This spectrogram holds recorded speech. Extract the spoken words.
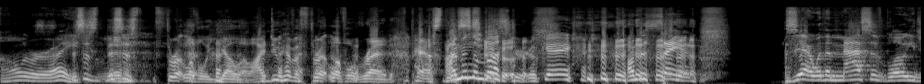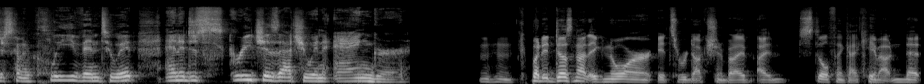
All right. This is this is threat level yellow. I do have a threat level red past this. I'm in the too. mustard, okay? I'm just saying. So yeah, with a massive blow, you just kind of cleave into it, and it just screeches at you in anger. Hmm But it does not ignore its reduction. But I, I still think I came out net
